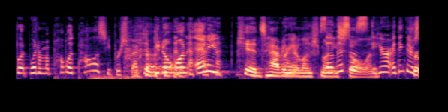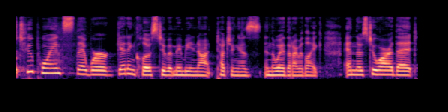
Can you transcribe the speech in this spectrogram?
but, but from a public policy perspective, you don't want any kids having right. their lunch money so this stolen. Is, here, I think there's two points that we're getting close to, but maybe not touching as in the way that I would like. And those two are that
